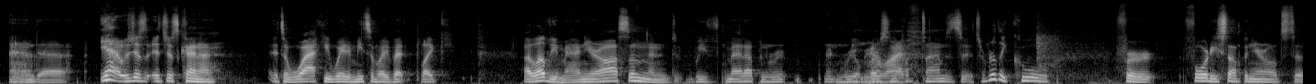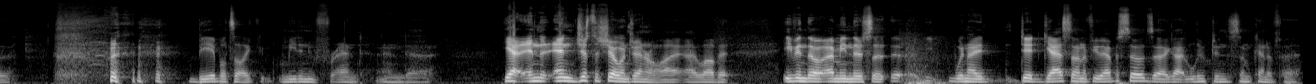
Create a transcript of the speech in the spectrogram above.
and uh, yeah, it was just it's just kind of it's a wacky way to meet somebody, but like. I love you, man. You're awesome, and we've met up in, re- in real In real person a couple times. It's it's really cool for forty something year olds to be able to like meet a new friend and uh yeah and and just the show in general i i love it even though i mean there's a uh, when i did guest on a few episodes i got looped into some kind of uh,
